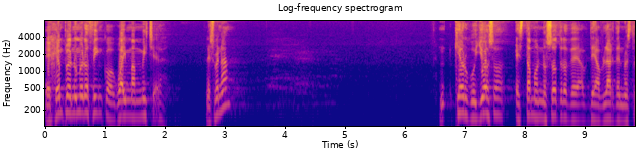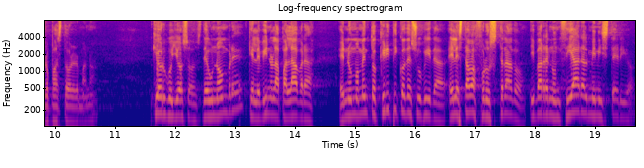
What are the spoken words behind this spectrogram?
Ejemplo número 5, Wyman Mitchell. ¿Le suena? Qué orgullosos estamos nosotros de, de, hablar de nuestro pastor, hermano. Qué orgullosos de un hombre que le vino la palabra en un momento crítico de su vida. Él estaba frustrado, iba a renunciar al ministerio.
